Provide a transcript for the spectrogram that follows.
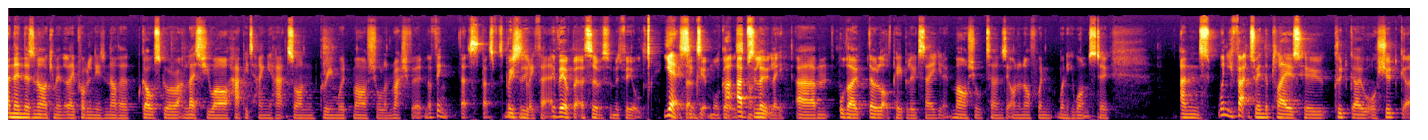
And then there's an argument that they probably need another goal scorer unless you are happy to hang your hats on Greenwood, Martial, and Rashford. And I think that's that's Especially reasonably fair. If they have better service for midfield, Yes, ex- get more goals. absolutely. Um, although there are a lot of people who'd say, you know, Martial turns it on and off when, when he wants to. And when you factor in the players who could go or should go,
